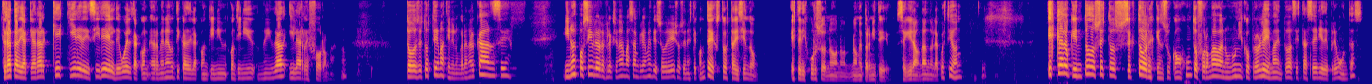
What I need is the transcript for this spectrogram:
trata de aclarar qué quiere decir él de vuelta con hermenéutica de la continuidad y la reforma. Todos estos temas tienen un gran alcance, y no es posible reflexionar más ampliamente sobre ellos en este contexto. Está diciendo, este discurso no, no, me permite seguir ahondando en la cuestión. Es claro que en todos estos sectores que en su conjunto formaban un único problema, en toda esta serie de preguntas,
